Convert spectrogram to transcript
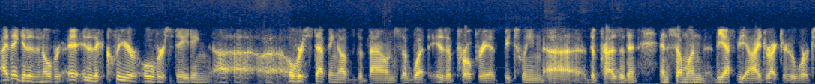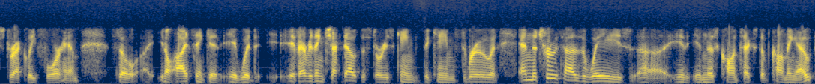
I think it is an over it is a clear overstating uh, uh, overstepping of the bounds of what is appropriate between uh, the president and someone the FBI director who works directly for him. So you know I think it it would if everything checked out the stories came that came through and and the truth has ways uh, in in this context of coming out.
